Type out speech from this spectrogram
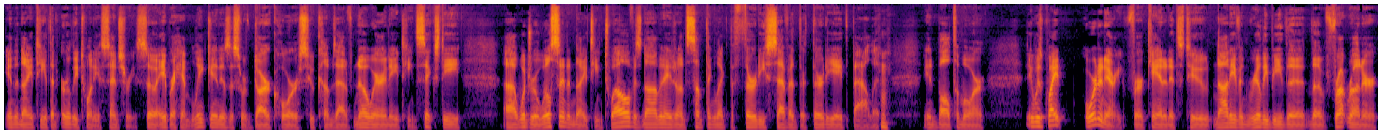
in the 19th and early 20th centuries. So Abraham Lincoln is a sort of dark horse who comes out of nowhere in 1860. Uh, Woodrow Wilson in 1912 is nominated on something like the 37th or 38th ballot in Baltimore. It was quite ordinary for candidates to not even really be the the front runner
